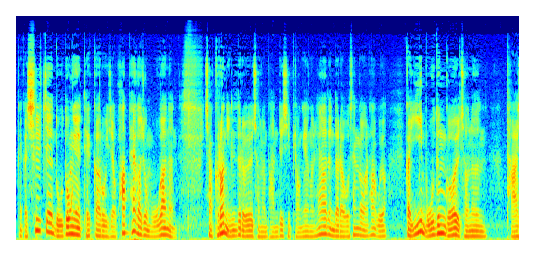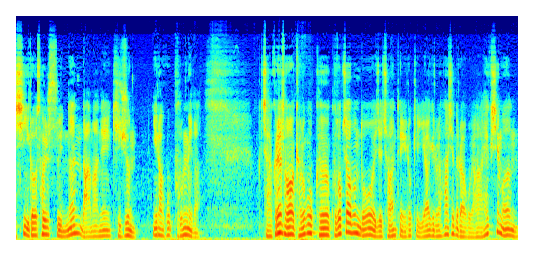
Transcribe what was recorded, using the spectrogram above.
그러니까 실제 노동의 대가로 이제 화폐가 좀 오가는 자 그런 일들을 저는 반드시 병행을 해야 된다라고 생각을 하고요. 그러니까 이 모든 걸 저는 다시 일어설 수 있는 나만의 기준이라고 부릅니다. 자 그래서 결국 그 구독자분도 이제 저한테 이렇게 이야기를 하시더라고요. 아 핵심은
